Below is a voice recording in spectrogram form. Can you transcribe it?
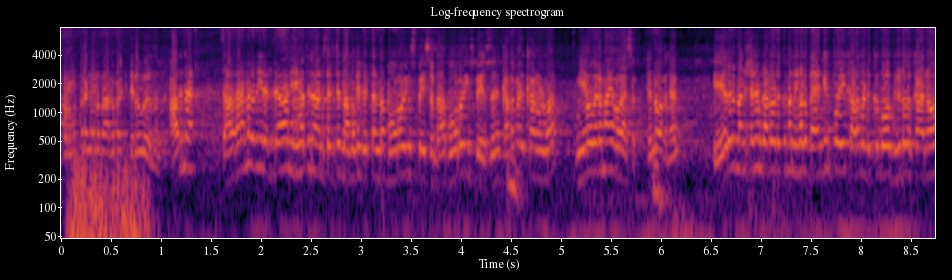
പ്രവർത്തനങ്ങളുടെ ഭാഗമായി ചെലവ് വരുന്നത് അതിന് സാധാരണഗതി എല്ലാ നിയമത്തിനനുസരിച്ച് നമുക്ക് കിട്ടേണ്ട ബോറോയിങ് സ്പേസ് ഉണ്ട്. ആ ബോറോയിങ് സ്പേസ് കടമെടുക്കാനുള്ള നിയമപരമായ അവകാശം. എന്ന് പറഞ്ഞാൽ ഏതൊരു മനുഷ്യനും കടമെടുക്കുമ്പോൾ നിങ്ങൾ ബാങ്കിൽ പോയി കടമെടുക്കുമ്പോൾ വീട് വെക്കാനോ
